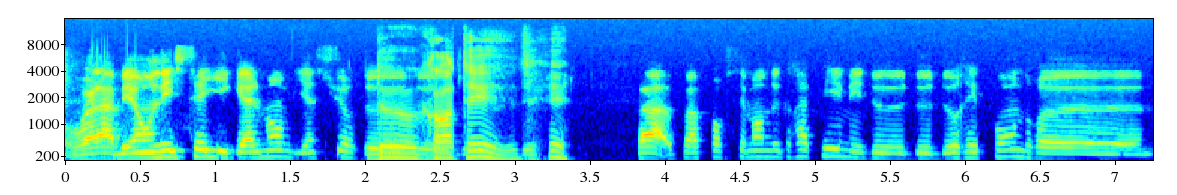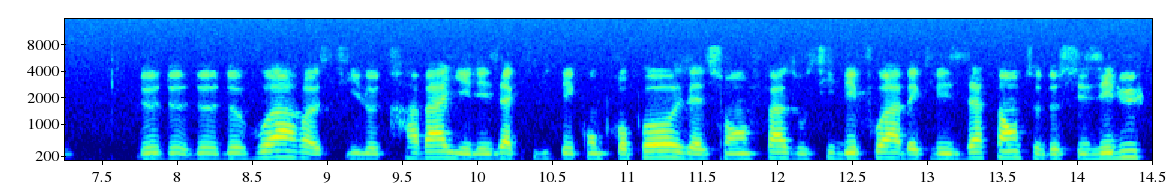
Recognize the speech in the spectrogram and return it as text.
Voilà, ben on essaye également, bien sûr, de, de, gratter. de- de- pas, pas forcément de gratter, mais de, répondre, de, de- de- de voir euh, si le travail et les activités qu'on propose, elles sont en phase aussi des fois avec les attentes de ces élus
